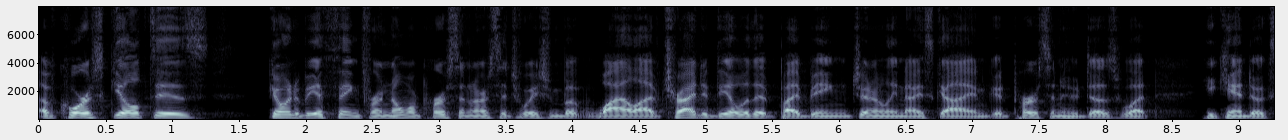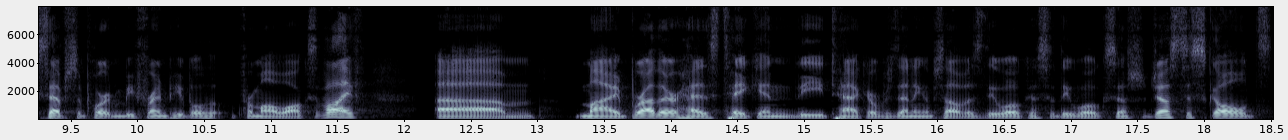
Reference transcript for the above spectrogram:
of course, guilt is going to be a thing for a normal person in our situation, but while I've tried to deal with it by being generally nice guy and good person who does what he can to accept, support, and befriend people from all walks of life, um, my brother has taken the tack of presenting himself as the wokest of the woke social justice scolds.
